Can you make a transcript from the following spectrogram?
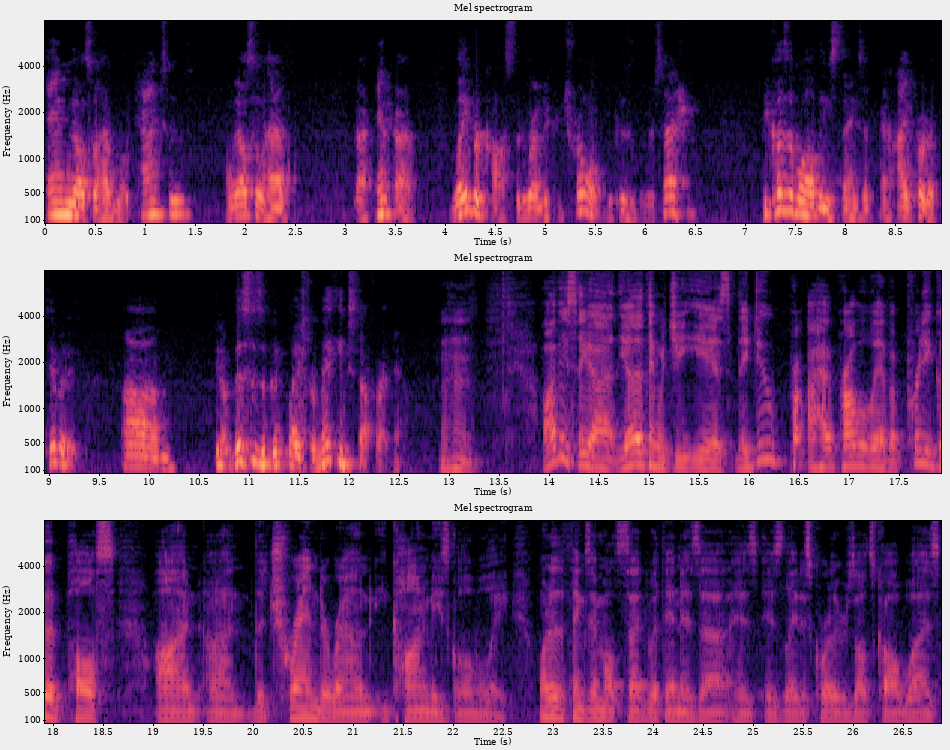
and we also have low taxes, and we also have uh, uh, labor costs that are under control because of the recession. Because of all these things and, high productivity, um, you know, this is a good place for making stuff right now. Mm-hmm. Obviously, uh, the other thing with GE is they do have probably have a pretty good pulse on on the trend around economies globally. One of the things Immelt said within his, uh, his his latest quarterly results call was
